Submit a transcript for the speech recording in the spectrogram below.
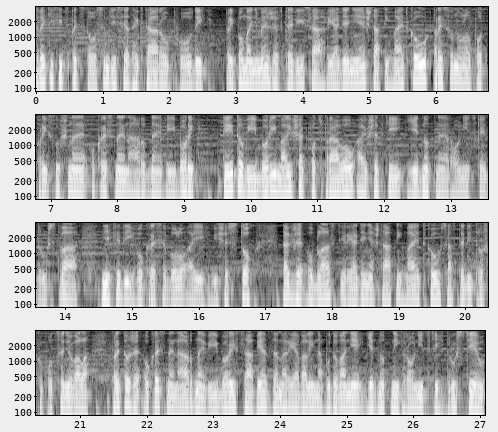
2580 hektárov pôdy. Pripomeňme, že vtedy sa riadenie štátnych majetkov presunulo pod príslušné okresné národné výbory. Tieto výbory mali však pod správou aj všetky jednotné rolnícke družstvá. Niekedy ich v okrese bolo aj vyše 100 takže oblasť riadenia štátnych majetkov sa vtedy trošku podceňovala, pretože okresné národné výbory sa viac zameriavali na budovanie jednotných rolníckých družstiev,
